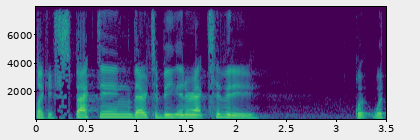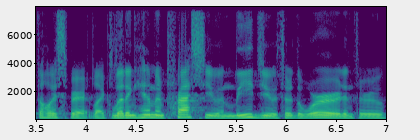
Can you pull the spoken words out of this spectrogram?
like expecting there to be interactivity with, with the Holy Spirit, like letting Him impress you and lead you through the Word and through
